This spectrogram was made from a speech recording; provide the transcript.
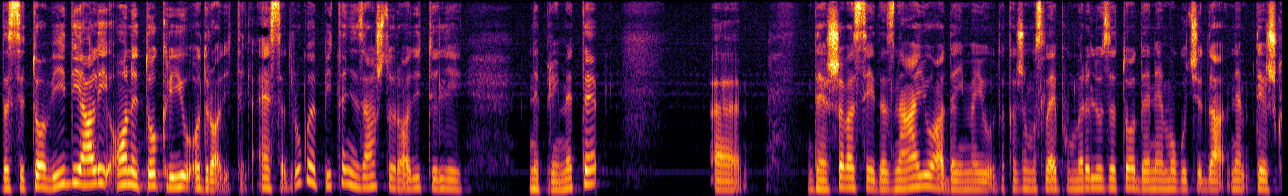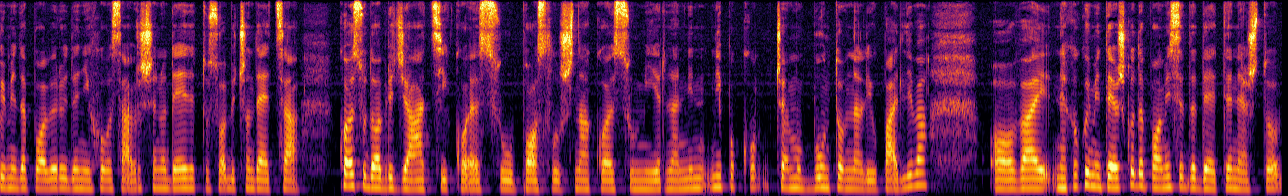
da se to vidi, ali one to kriju od roditelja. E sad, drugo je pitanje zašto roditelji ne primete. E, dešava se i da znaju, a da imaju, da kažemo, slepu mrlju za to, da je nemoguće da, ne, teško im je da poveruju da njihovo savršeno dete, to su obično deca koja su dobri đaci, koja su poslušna, koja su mirna, ni, ni po čemu buntovna ili upadljiva, ovaj, nekako im je teško da pomisle da dete nešto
